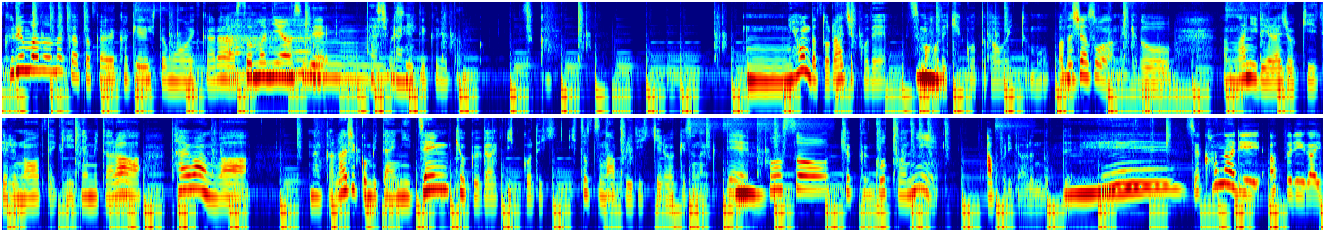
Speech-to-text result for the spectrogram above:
車の中とかでかける人も多いからそのニュアンスでうん確かに。教えてくれたのか。そっか。うん日本だとラジコでスマホで聞くことが多いと思う、私はそうなんだけどあの何でラジオ聞いてるのって聞いてみたら台湾はなんかラジコみたいに全曲が1個で1つのアプリで聴けるわけじゃなくて、うん。放送局ごとにアプリがあるんだって、へー。じゃあかなりアプリがいっ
